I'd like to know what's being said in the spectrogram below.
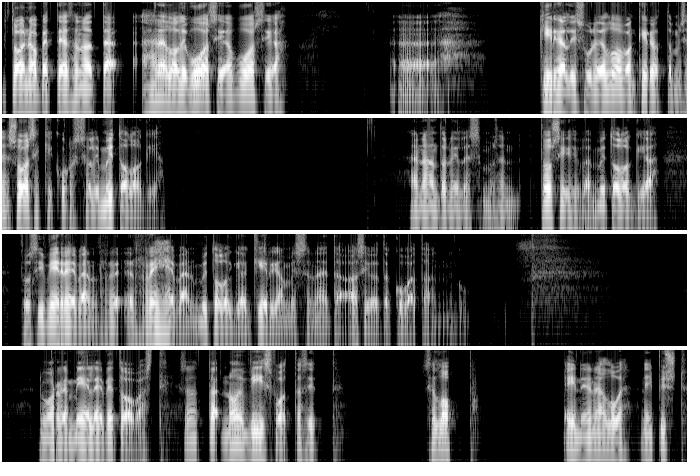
Toinen opettaja sanoi, että hänellä oli vuosia vuosia äh, kirjallisuuden ja luovan kirjoittamisen suosikkikurssi oli mytologia. Hän antoi niille semmoisen tosi hyvän mytologia, tosi verevän, re, rehevän mytologiakirjan, missä näitä asioita kuvataan niin kuin nuoreen mieleen vetovasti. Sanoi, että noin viisi vuotta sitten se loppu. Ei ne enää lue, ne ei pysty.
